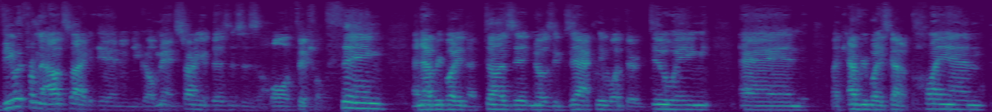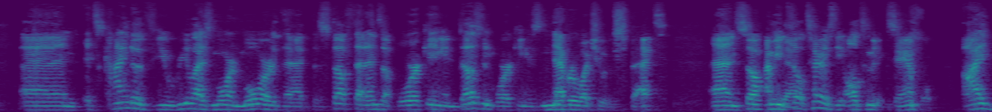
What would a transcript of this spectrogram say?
view it from the outside in and you go man starting a business is a whole official thing and everybody that does it knows exactly what they're doing and like everybody's got a plan. And it's kind of you realize more and more that the stuff that ends up working and doesn't working is never what you expect. And so i mean Yeah. Philtera is the ultimate example. I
